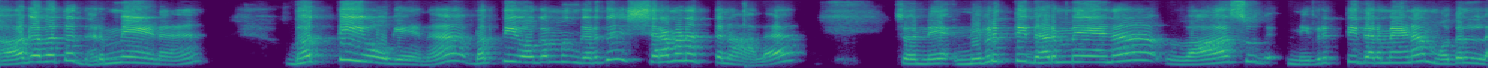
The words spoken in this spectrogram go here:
பாகவத தர்மேன பக்தி யோகேன பக்தி யோகம்ங்கிறது சிரவணத்தினால சோ நிவிருத்தி தர்மேன வாசு நிவிருத்தி தர்மேன முதல்ல.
